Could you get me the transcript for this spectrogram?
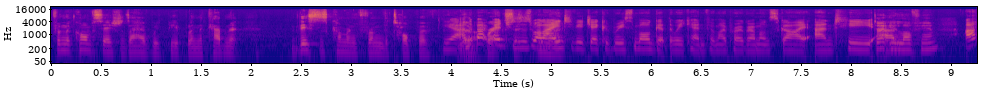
from the conversations I have with people in the cabinet, this is coming from the top of Yeah, and the Brexit, backbenchers as well. I interviewed Jacob Rees-Mogg at the weekend for my programme on Sky, and he. Don't you um, love him? I,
